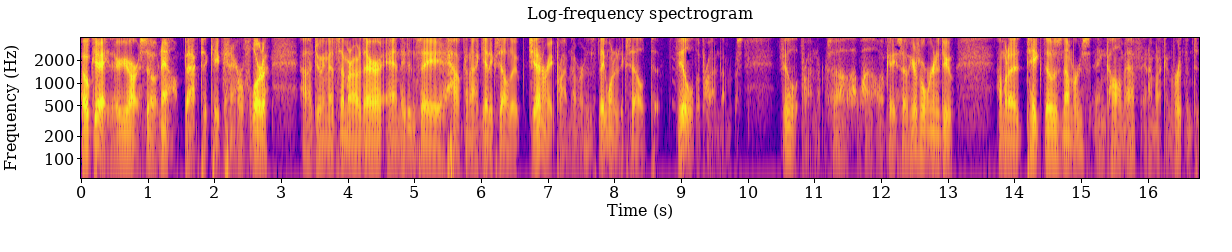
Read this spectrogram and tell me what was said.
Okay, there you are. So now back to Cape Canaveral, Florida, uh, doing that seminar there, and they didn't say, how can I get Excel to generate prime numbers? They wanted Excel to fill the prime numbers. Fill the prime numbers. Oh, wow. Okay, so here's what we're going to do. I'm going to take those numbers in column F and I'm going to convert them to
